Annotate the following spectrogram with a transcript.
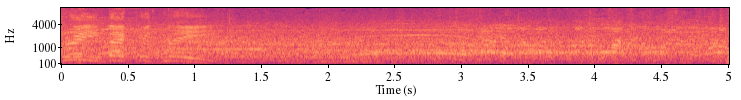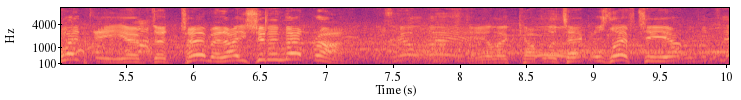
Three back with me. Plenty of determination in that run. He's held there. Still a couple of tackles left here. Number 10.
